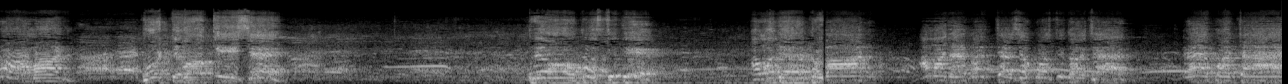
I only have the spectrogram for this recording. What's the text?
রহমান ভোট দেব কিসে প্রিয় উপস্থিতি আমাদের প্রমাণ আমাদের মঞ্চে উপস্থিত হয়েছেন এই পর্যায়ে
